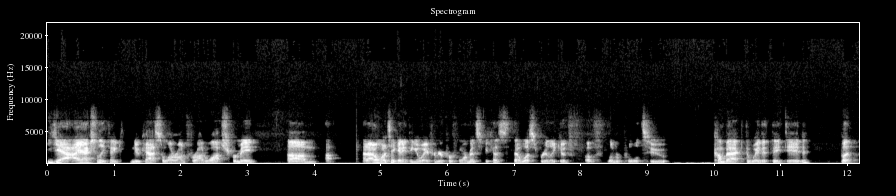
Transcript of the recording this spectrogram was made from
yeah, I actually think Newcastle are on fraud watch for me. Um, I- and I don't want to take anything away from your performance because that was really good of Liverpool to come back the way that they did. But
